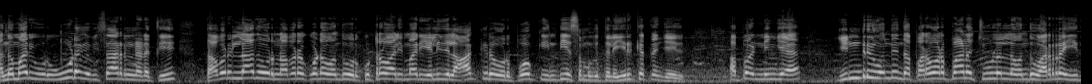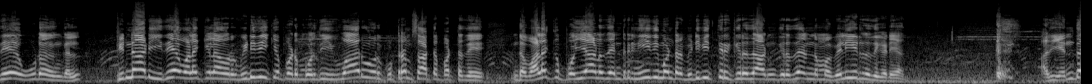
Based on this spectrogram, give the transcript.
அந்த மாதிரி ஒரு ஊடக விசாரணை நடத்தி தவறில்லாத ஒரு நபரை கூட வந்து ஒரு குற்றவாளி மாதிரி எளிதில் ஆக்கிற ஒரு போக்கு இந்திய சமூகத்தில் இருக்கத்தான் செய்யுது. அப்போ நீங்கள் இன்று வந்து இந்த பரபரப்பான சூழலில் வந்து வர்ற இதே ஊடகங்கள் பின்னாடி இதே வழக்கில் அவர் விடுவிக்கப்படும் பொழுது இவ்வாறு ஒரு குற்றம் சாட்டப்பட்டது. இந்த வழக்கு பொய்யானது என்று நீதிமன்றம் விடுவித்திருக்கிறதாங்கிறத நம்ம வெளியிடுறது கிடையாது. அது எந்த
